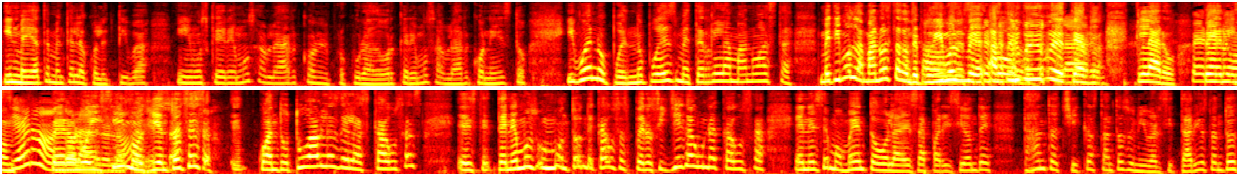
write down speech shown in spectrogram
inmediatamente la colectiva dijimos, queremos hablar con el procurador, queremos hablar con esto, y bueno, pues no puedes meterle la mano hasta, metimos la mano hasta donde pudimos, meterla, claro, pero, lo hicieron, pero lo hicimos, y entonces eh, cuando tú hablas de las causas, este, tenemos un montón de causas, pero si llega una causa en ese momento o la desaparición de tantas chicas, tantos universitarios, tantos,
